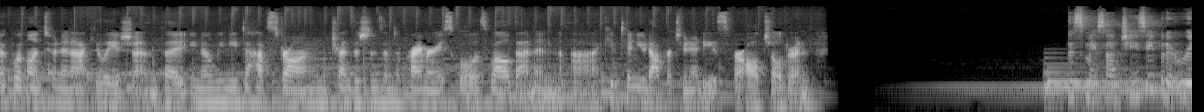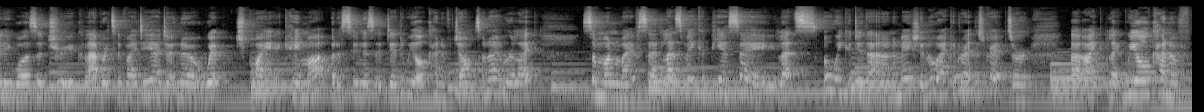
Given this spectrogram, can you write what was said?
equivalent to an inoculation. That you know we need to have strong transitions into primary school as well, then, and uh, continued opportunities for all children. This may sound cheesy, but it really was a true collaborative idea. I don't know at which point it came up, but as soon as it did, we all kind of jumped on it. We're like, someone might have said, let's make a PSA. Let's, oh, we could do that in animation. Oh, I could write the script. Or uh, I, like we all kind of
